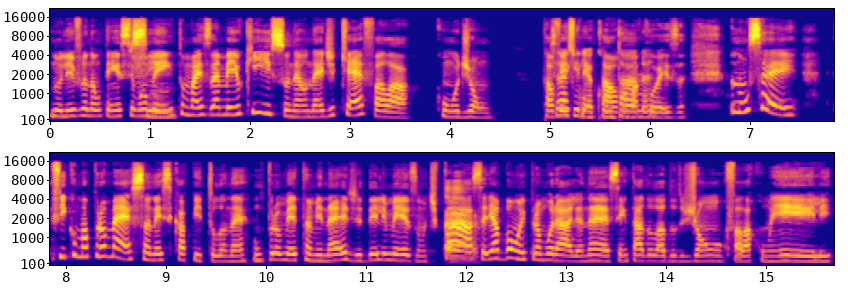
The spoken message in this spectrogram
No livro não tem esse Sim. momento, mas é meio que isso, né? O Ned quer falar com o John. Talvez Será que contar, ele ia contar alguma né? coisa. não sei. Fica uma promessa nesse capítulo, né? Um prometa-me, Ned, dele mesmo. Tipo, é. ah, seria bom ir pra muralha, né? Sentar do lado do John, falar com ele.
